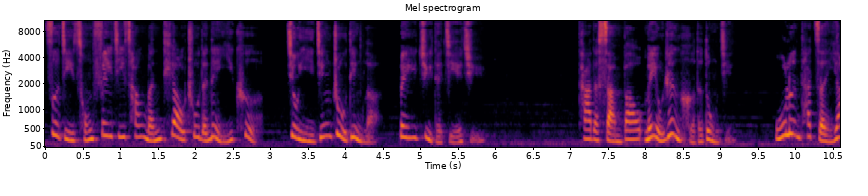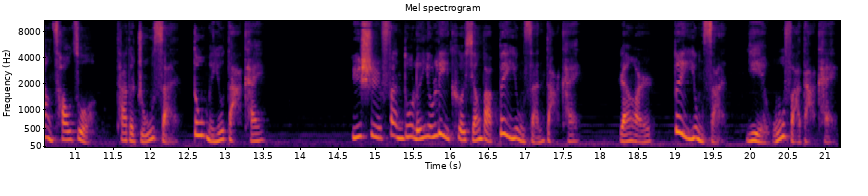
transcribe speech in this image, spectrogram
自己从飞机舱门跳出的那一刻，就已经注定了悲剧的结局。他的伞包没有任何的动静，无论他怎样操作，他的主伞都没有打开。于是，范多伦又立刻想把备用伞打开，然而备用伞也无法打开。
